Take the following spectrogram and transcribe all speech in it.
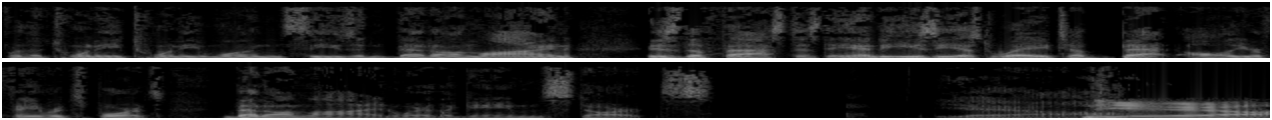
for the 2021 season. Bet online is the fastest and easiest way to bet all your favorite sports. Bet online where the game starts. Yeah. Yeah.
